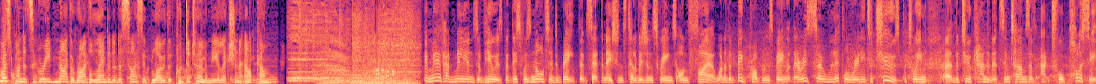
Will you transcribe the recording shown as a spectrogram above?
Most pundits agreed neither rival landed a decisive blow that could determine the election outcome. May have had millions of viewers, but this was not a debate that set the nation's television screens on fire. One of the big problems being that there is so little really to choose between uh, the two candidates in terms of actual policy.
